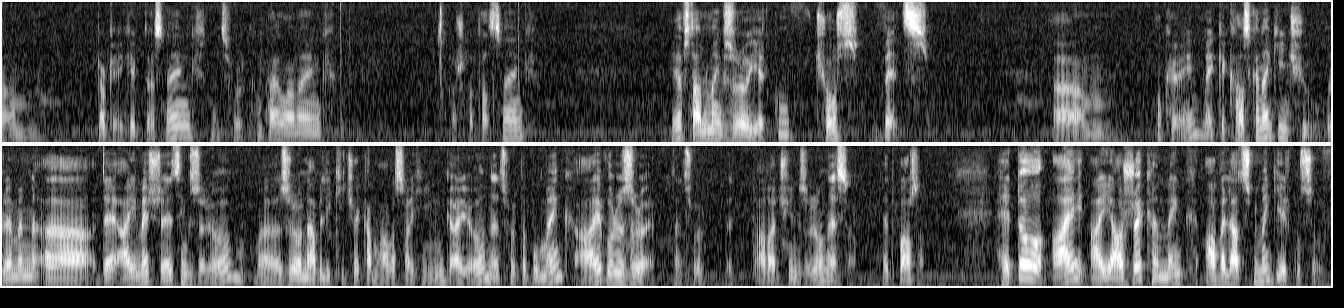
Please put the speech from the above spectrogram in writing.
Ամ Okay, եկեք տեսնենք, ոնց որ compile անենք, աշխատացնենք եւ ստանում ենք 0 2 4 6։ Ամ Okay, եկեք հասկանանք ինչու։ Ուրեմն դե i մեջ դրեցինք 0, 0-ն ավելի քիչ է կամ հավասար 5, այո, նենց որ տպում ենք i, որը 0 է։ Նենց որ այդ առաջին 0-ն է սա։ Այդ բարձր Հետո i i արժեքը մենք ավելացնում ենք 2-ով,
